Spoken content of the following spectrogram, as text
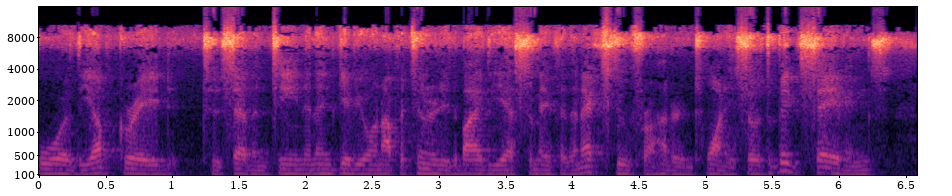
for the upgrade to 17 and then give you an opportunity to buy the SMA for the next two for 120. So it's a big savings.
